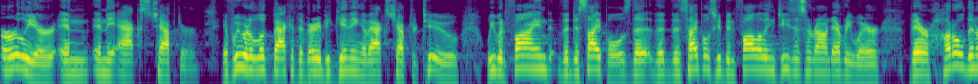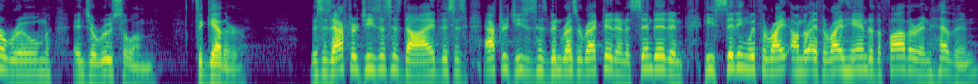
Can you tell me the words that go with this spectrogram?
earlier in, in the Acts chapter. If we were to look back at the very beginning of Acts chapter 2, we would find the disciples, the, the disciples who'd been following Jesus around everywhere, they're huddled in a room in Jerusalem together. This is after Jesus has died. This is after Jesus has been resurrected and ascended, and he's sitting with the right, on the, at the right hand of the Father in heaven.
